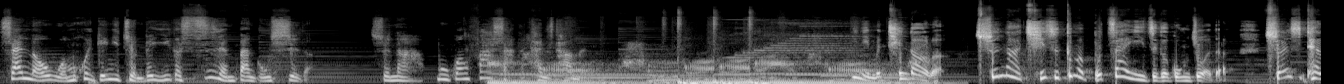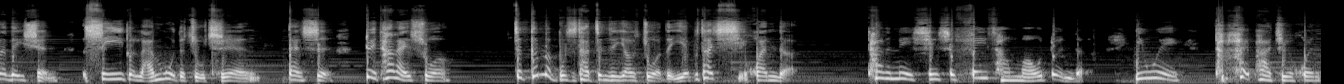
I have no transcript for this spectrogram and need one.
三楼我们会给你准备一个私人办公室的。孙娜目光发傻的看着他们。你们听到了，孙娜其实根本不在意这个工作的。虽然是 television 是一个栏目的主持人，但是对他来说，这根本不是他真正要做的，也不是他喜欢的。他的内心是非常矛盾的，因为他害怕结婚，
